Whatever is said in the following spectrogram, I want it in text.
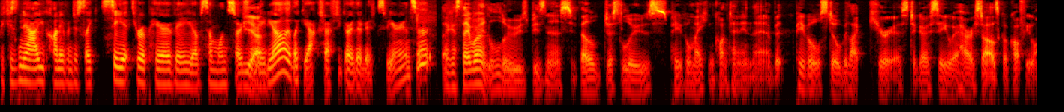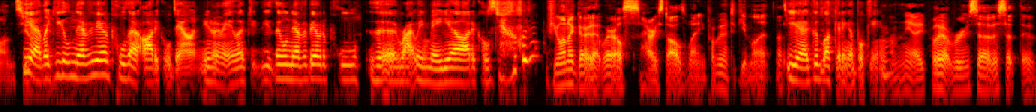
because now you can't even just like see it through a POV of someone's social Yeah. media. Like, you actually have to go there to experience it. I guess they won't lose business. They'll just lose people making content in there, but people will still be like curious to go see where Harry Styles got coffee once. yeah, like mean? you'll never be able to pull that article down. You know what I mean? Like you, they will never be able to pull the right wing media articles down. if you want to go to where else Harry Styles went, he probably went to Gimlet. That's yeah, good luck getting a booking. um, you know, he probably got room service at the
